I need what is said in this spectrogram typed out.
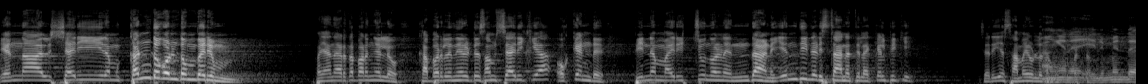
എന്നാൽ ശരീരം കണ്ടുകൊണ്ടും വരും. അപ്പൊ ഞാൻ നേരത്തെ പറഞ്ഞല്ലോ ഖബറിൽ നേരിട്ട് സംസാരിക്കുക ഒക്കെ ഉണ്ട്. പിന്നെ മരിച്ചു എന്ന് പറഞ്ഞാൽ എന്താണ്? എന്തിന്റെ അടിസ്ഥാനത്തിലാണ് കേൾപ്പിക്ക്. ചെറിയ സമയമുള്ളത് അങ്ങനെ ഇരുമ്പിന്റെ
